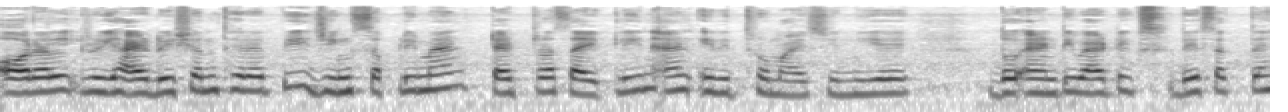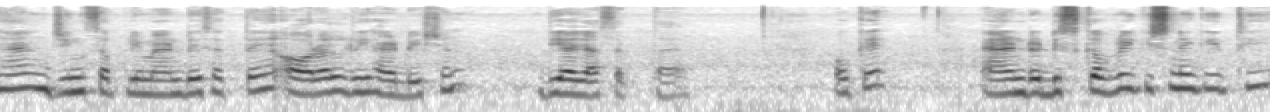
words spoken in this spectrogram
Oral rehydration therapy zinc supplement tetracycline and erythromycin ये दो एंटीबायोटिक्स दे सकते हैं जिंक सप्लीमेंट दे सकते हैं ऑरल रिहाइड्रेशन दिया जा सकता है। ओके एंड डिस्कवरी किसने की थी?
